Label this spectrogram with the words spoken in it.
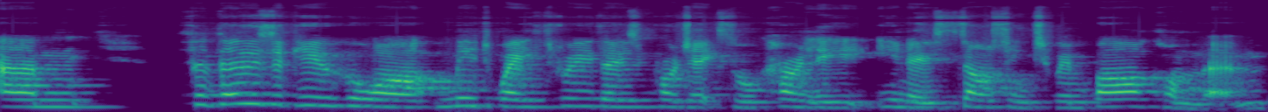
Um, for those of you who are midway through those projects or currently, you know, starting to embark on them,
